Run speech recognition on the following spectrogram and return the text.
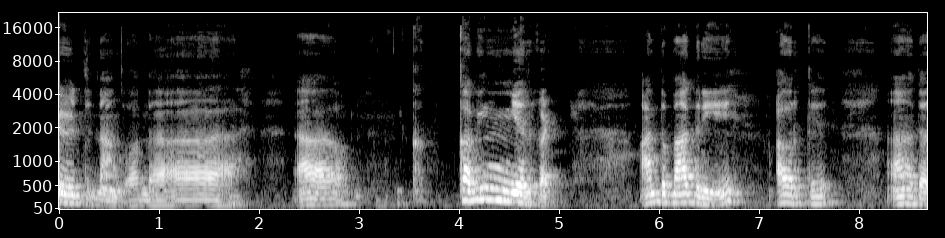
எழுதினாங்க. அந்த கவிஞர்கள். அந்த மாதிரி அவருக்கு அது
